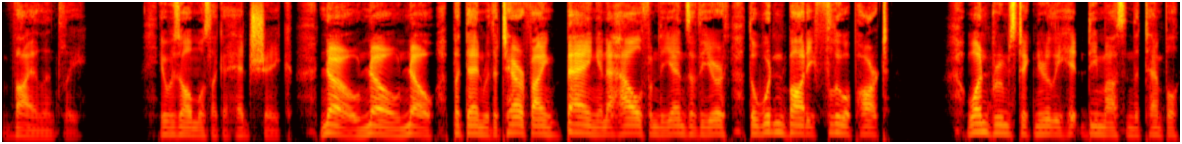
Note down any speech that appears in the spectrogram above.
Violently. It was almost like a head shake. No, no, no. But then, with a terrifying bang and a howl from the ends of the earth, the wooden body flew apart. One broomstick nearly hit Dimas in the temple,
